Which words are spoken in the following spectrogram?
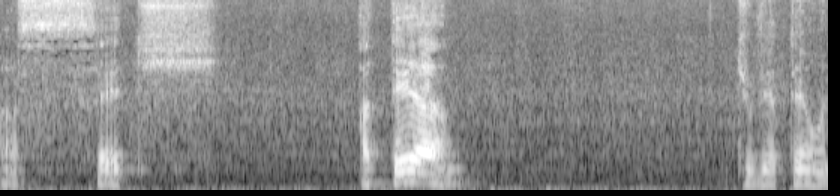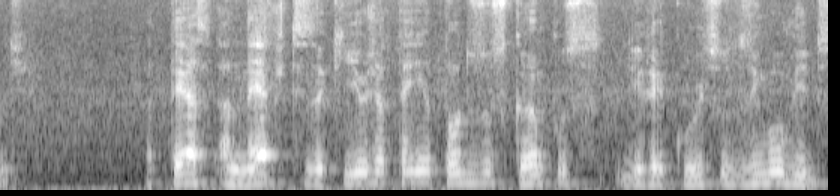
Às sete. Até a. Deixa eu ver até onde. Até a, a Nefts aqui eu já tenho todos os campos de recursos desenvolvidos.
